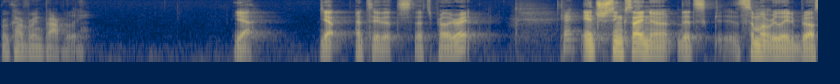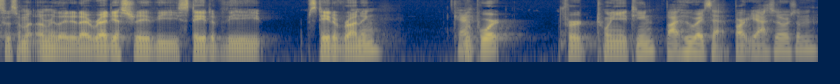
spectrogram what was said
recovering properly. Yeah. Yep. I'd say that's that's probably right. Okay. Interesting side note that's somewhat related, but also somewhat unrelated. I read yesterday the state of the state of running Okay. report for 2018. By who writes that? Bart Yasso or something?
